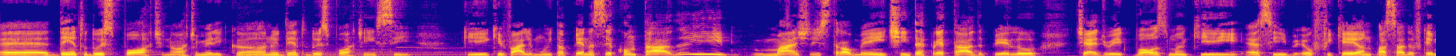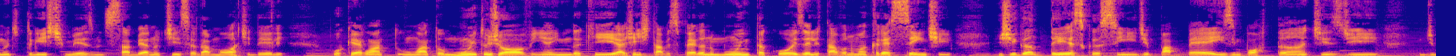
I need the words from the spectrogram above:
é, dentro do esporte norte-americano e dentro do esporte em si que, que vale muito a pena ser contada e magistralmente interpretada pelo Chadwick Boseman que assim, eu fiquei ano passado eu fiquei muito triste mesmo de saber a notícia da morte dele porque era um ator, um ator muito jovem ainda que a gente estava esperando muita coisa ele estava numa crescente gigantesca assim de papéis importantes de, de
